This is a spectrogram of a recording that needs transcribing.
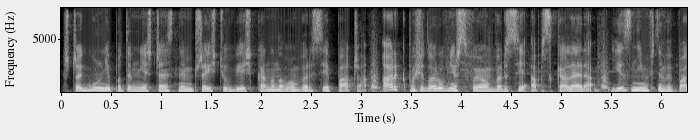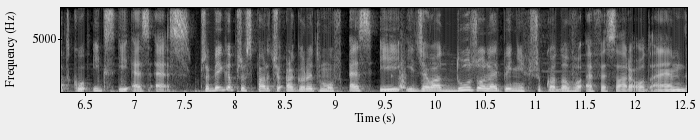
szczególnie po tym nieszczęsnym przejściu wieśka na nową wersję patcha. ARC posiada również swoją wersję upscalera. Jest nim w tym wypadku XISS. Przebiega przy wsparciu algorytmów SI i działa dużo lepiej niż przykładowo FSR od AMD.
